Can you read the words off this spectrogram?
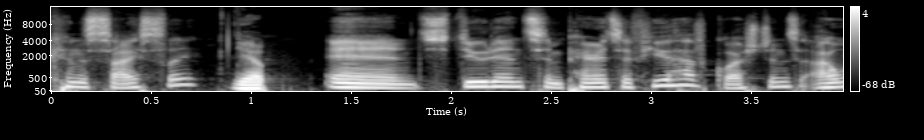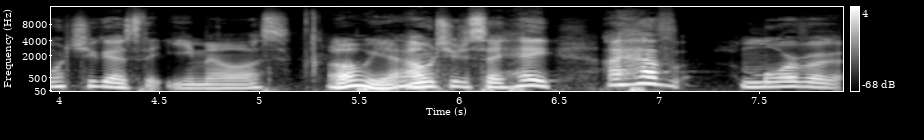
concisely. Yep. And students and parents, if you have questions, I want you guys to email us. Oh yeah. I want you to say, hey, I have more of a,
